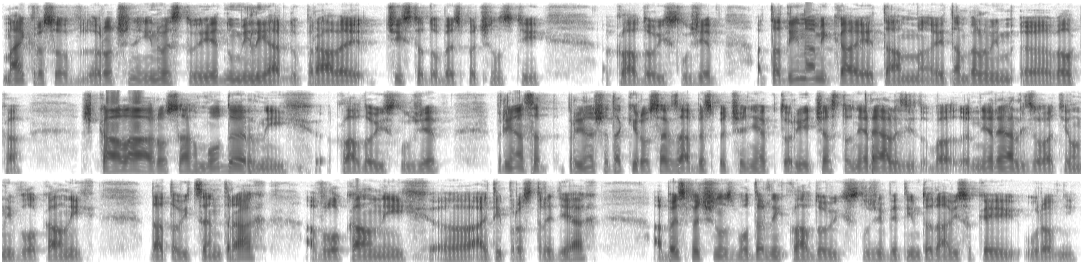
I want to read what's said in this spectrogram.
Microsoft ročne investuje 1 miliardu práve čisto do bezpečnosti cloudových služieb a tá dynamika je tam, je tam veľmi e, veľká. Škála a rozsah moderných cloudových služieb prináša, prináša taký rozsah zabezpečenia, ktorý je často nerealizovateľný v lokálnych dátových centrách a v lokálnych e, IT prostrediach a bezpečnosť moderných cloudových služieb je týmto na vysokej úrovni.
